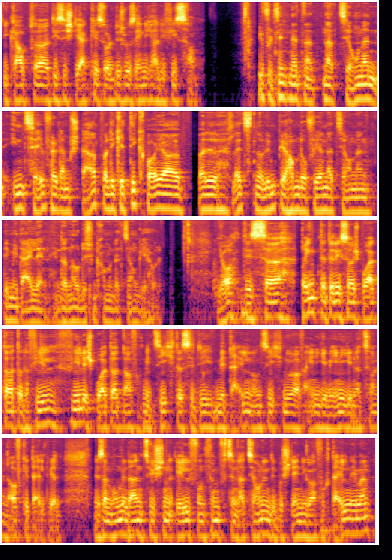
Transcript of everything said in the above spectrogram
ich glaube, äh, diese Stärke sollte schlussendlich auch die FIS haben. Wie viele sind jetzt Nationen in Seefeld am Start? Weil die Kritik war ja, bei der letzten Olympia haben nur vier Nationen die Medaillen in der nordischen Kombination geholt. Ja, das äh, bringt natürlich so eine Sportart oder viel, viele Sportarten einfach mit sich, dass sie die Medaillen an sich nur auf einige wenige Nationen aufgeteilt werden. Wir sind momentan zwischen 11 und 15 Nationen, die beständig einfach teilnehmen.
